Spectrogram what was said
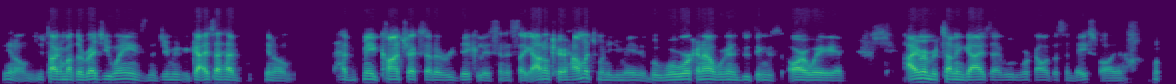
you know, you're talking about the Reggie Waynes and the Jimmy guys that have, you know, have made contracts that are ridiculous. And it's like, I don't care how much money you made, but we're working out, we're going to do things our way. And I remember telling guys that would work out with us in baseball, you know,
